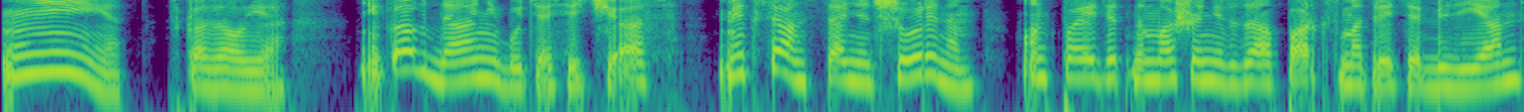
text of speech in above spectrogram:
«Нет», — сказал я, — «не когда-нибудь, а сейчас. Миксан станет Шурином, он поедет на машине в зоопарк смотреть обезьян».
